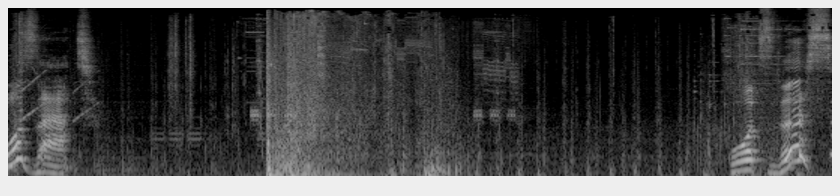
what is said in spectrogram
Was that? What's this?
